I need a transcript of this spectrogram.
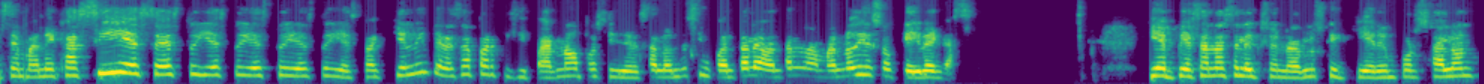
Se maneja así, es esto y esto y esto y esto y esto. ¿A quién le interesa participar? No, pues si del salón de 50 levantan la mano, 10, ok, vengas. Y empiezan a seleccionar los que quieren por salón.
